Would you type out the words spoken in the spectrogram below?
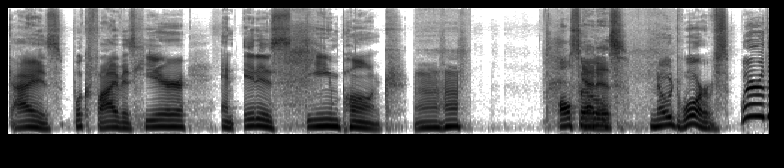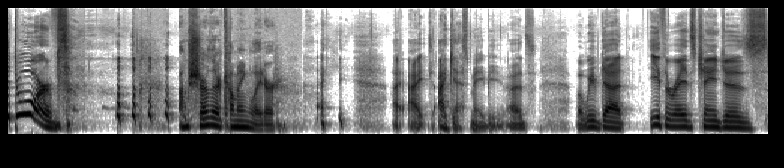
Guys, book five is here and it is steampunk. Mm-hmm. Also, yeah, it is. no dwarves. Where are the dwarves? I'm sure they're coming later. I, I, I guess maybe. It's, but we've got Aether Raids changes.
